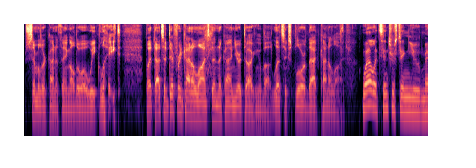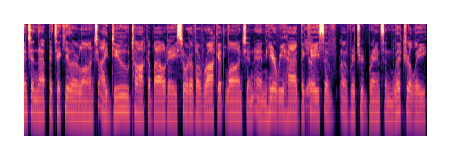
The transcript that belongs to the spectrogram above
similar kind of thing, although a week late. But that's a different kind of launch than the kind you're talking about. Let's explore that kind of launch. Well, it's interesting you mentioned that particular launch. I do talk about a sort of a rocket launch, and, and here we had the yep. case of, of Richard Branson literally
